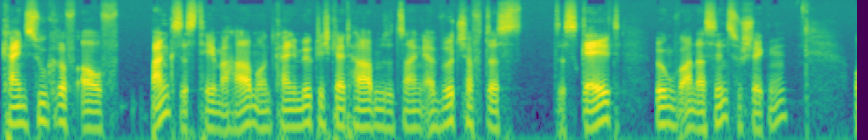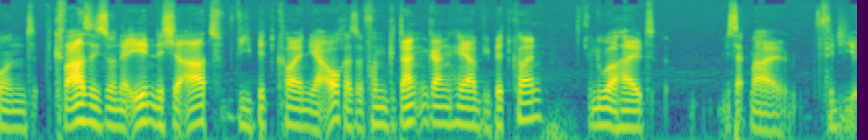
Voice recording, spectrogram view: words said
keinen Zugriff auf Banksysteme haben und keine Möglichkeit haben, sozusagen erwirtschaftetes Geld irgendwo anders hinzuschicken. Und quasi so eine ähnliche Art wie Bitcoin ja auch, also vom Gedankengang her wie Bitcoin, nur halt, ich sag mal, für die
